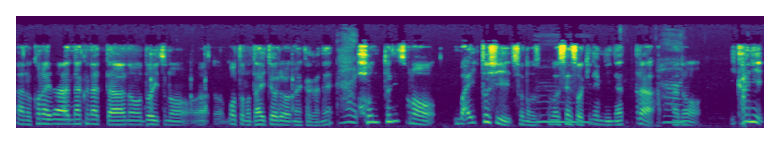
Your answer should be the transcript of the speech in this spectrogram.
あのこの間亡くなったあのドイツの元の大統領なんかがね、はい、本当にその毎年、その戦争記念日になったら、はい、あのいかに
